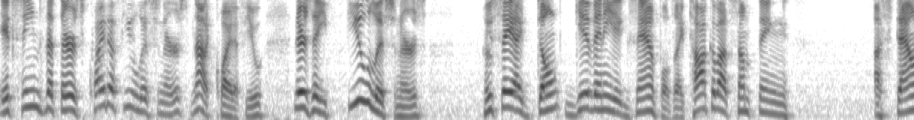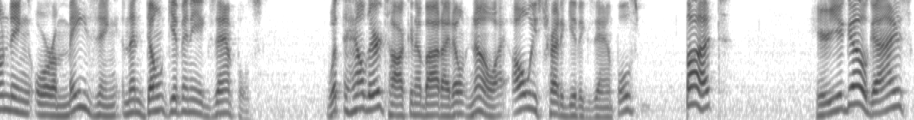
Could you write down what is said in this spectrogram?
It seems that there's quite a few listeners, not quite a few, there's a few listeners who say I don't give any examples. I talk about something astounding or amazing and then don't give any examples. What the hell they're talking about, I don't know. I always try to give examples, but here you go, guys.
